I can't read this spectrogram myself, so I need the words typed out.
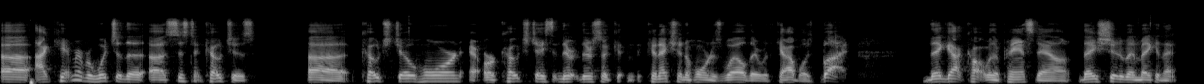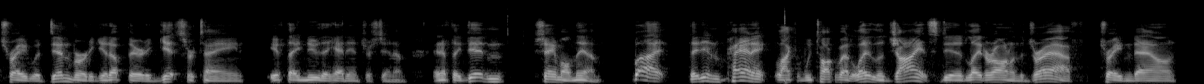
Uh, I can't remember which of the uh, assistant coaches uh, Coach Joe Horn or Coach Jason. There, there's a con- connection to Horn as well there with Cowboys, but they got caught with their pants down. They should have been making that trade with Denver to get up there to get Surtain if they knew they had interest in him. And if they didn't, shame on them. But they didn't panic like we talk about it later. The Giants did later on in the draft, trading down.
